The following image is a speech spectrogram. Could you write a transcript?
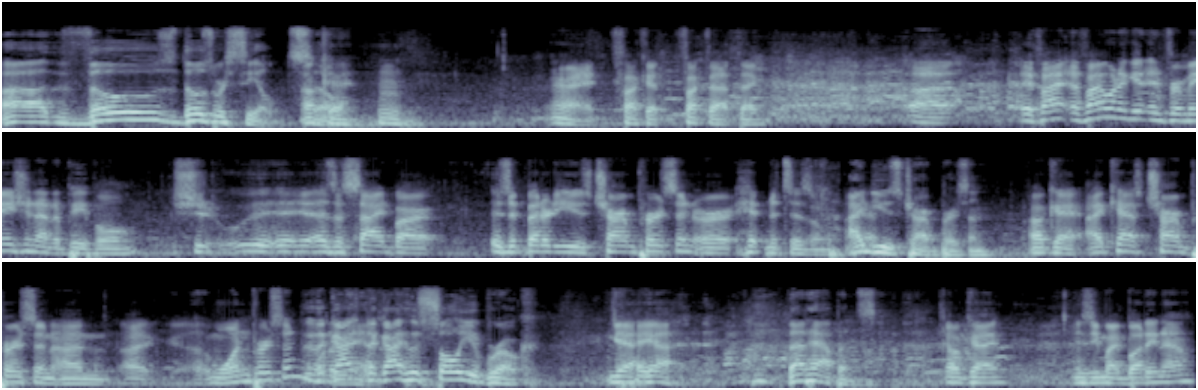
Uh, those those were sealed. So. Okay. All right. Fuck it. Fuck that thing. Uh, if I if I want to get information out of people, should, as a sidebar, is it better to use charm person or hypnotism? I'd use charm person. Okay, I cast charm person on uh, one person. The What guy, am I- the guy whose soul you broke. Yeah, yeah. That happens. Okay. Is he my buddy now?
